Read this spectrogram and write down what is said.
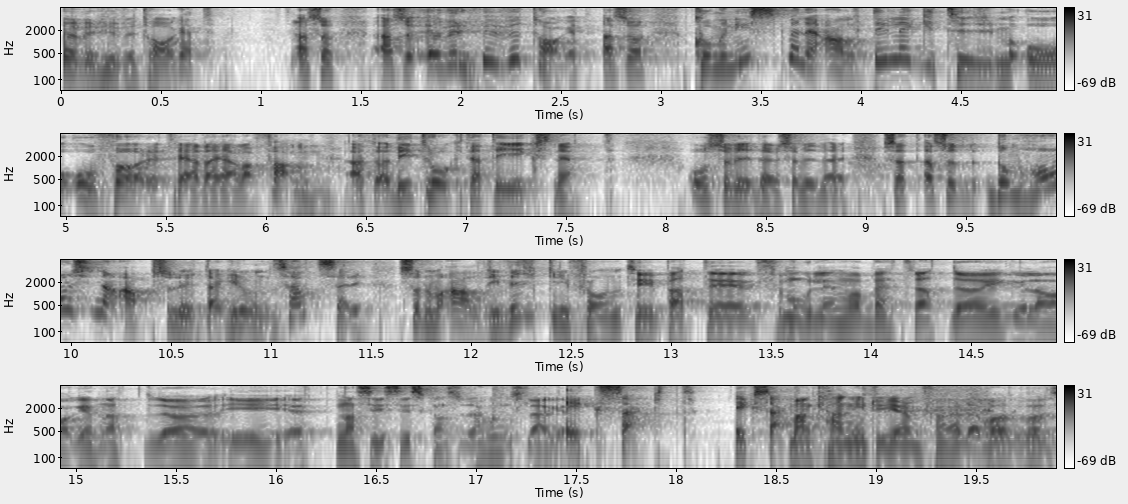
överhuvudtaget. Alltså, alltså överhuvudtaget. Alltså, kommunismen är alltid legitim att, företräda i alla fall. Att, det är tråkigt att det gick snett. och så vidare. Så vidare. Så att alltså, de har sina absoluta grundsatser som de aldrig viker ifrån. Typ att det förmodligen var bättre att dö i Gulag än att dö i ett nazistiskt koncentrationsläger. Exakt. Exakt. Man kan inte jämföra det. Vad, vad,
